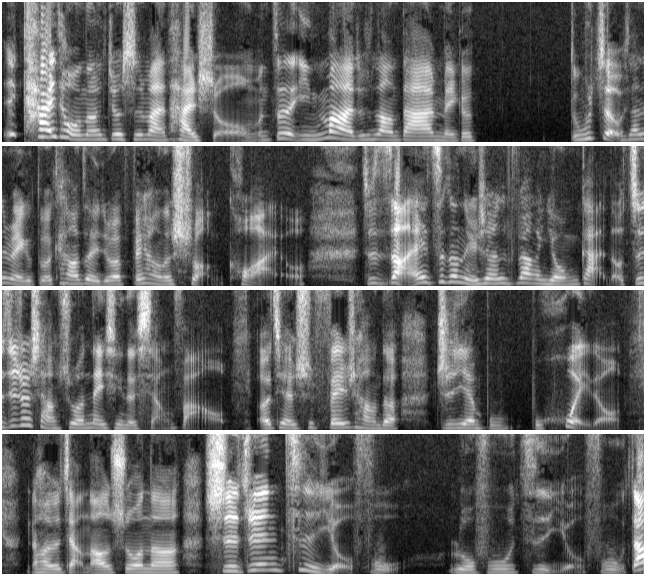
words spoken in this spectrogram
一开头呢就是骂太守，我们这一骂就是让大家每个。读者，我相信每个读者看到这里就会非常的爽快哦，就知道哎，这个女生是非常勇敢的，直接就想出了内心的想法哦，而且是非常的直言不不讳的哦。然后就讲到说呢，使君自有妇，罗夫自有妇。当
